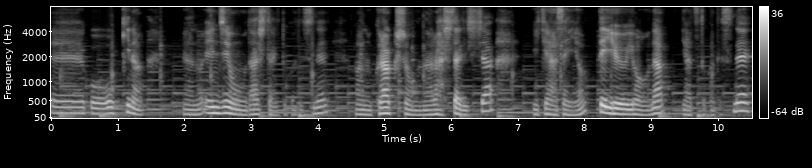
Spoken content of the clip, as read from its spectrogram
えー、こう大きなあのエンジン音を出したりとかですねあのクラクションを鳴らしたりしちゃいけませんよっていうようなやつとかですね。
